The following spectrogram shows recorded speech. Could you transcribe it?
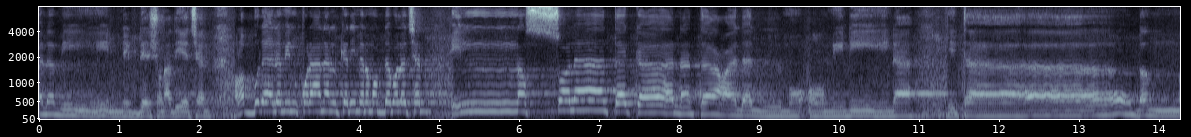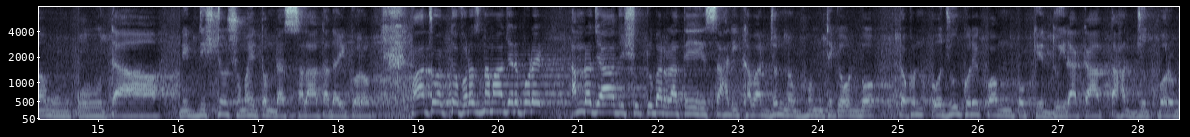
আলমিন নির্দেশনা দিয়েছেন। রব্বুল আলমিন কোরআন আল করিমের মধ্যে বলেছেন নির্দিষ্ট সময়ে তোমরা সালাত আদায় করো। পাঁচ ওয়াক্ত ফরজ নামাজের পরে আমরা যে আজ শুক্রবার রাতে সাহারি খাবার জন্য ঘুম থেকে উঠব, তখন অজু করে কম পক্ষে দুই রাকাত তাহাজ্জুদ পড়ব।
